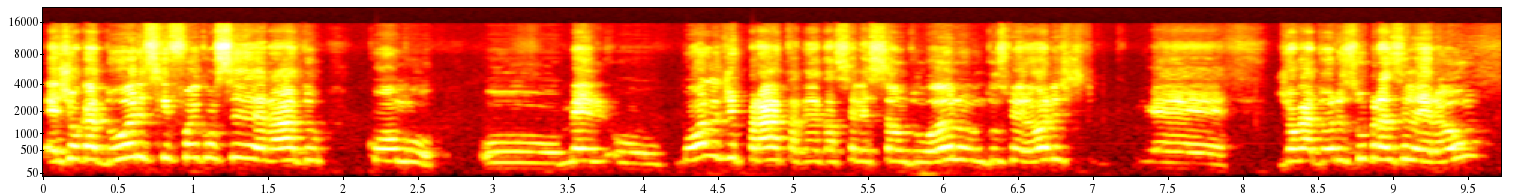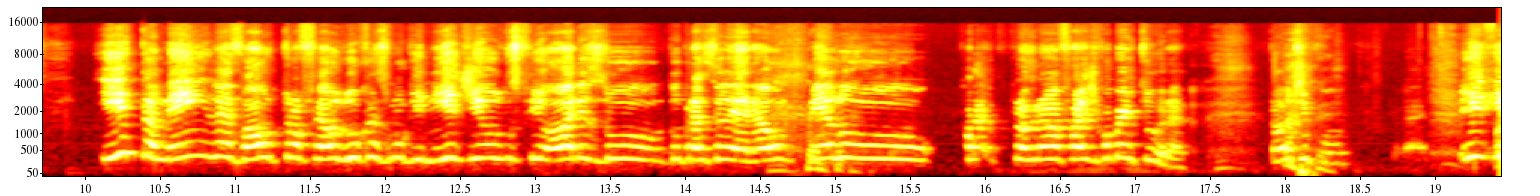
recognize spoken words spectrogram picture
é, jogadores que foi considerado como o, o bola de prata né, da seleção do ano, um dos melhores é, jogadores do Brasileirão, e também levar o troféu Lucas Mugnidi, um dos piores do, do Brasileirão, pelo programa Fora de Cobertura. Então, tipo, e, e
